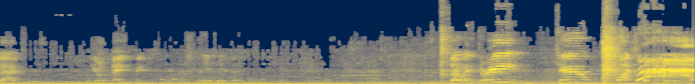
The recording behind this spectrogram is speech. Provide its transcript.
Back. You'll thank me. So in three, two, one.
